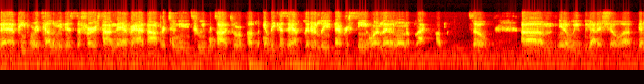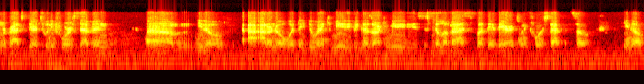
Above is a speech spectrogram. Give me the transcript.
that people were telling me this is the first time they ever had the opportunity to even talk to a Republican because they have literally never seen one, let alone a black Republican. So, um, you know, we, we got to show up. Democrats are there 24 7. Um, you know, I, I don't know what they do in the community because our community is still a mess, but they're there 24 7. So, you know.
